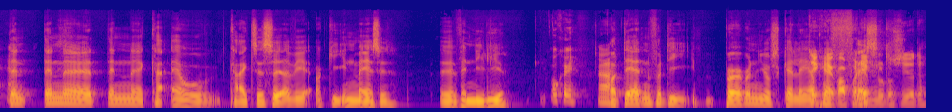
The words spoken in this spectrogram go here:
den, den, øh, den øh, er jo karakteriseret ved at give en masse øh, vanilje. Okay. Ja. Ja. Og det er den, fordi bourbon jo skal lære Det kan på jeg godt fornemme, frisk, nu du siger det.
